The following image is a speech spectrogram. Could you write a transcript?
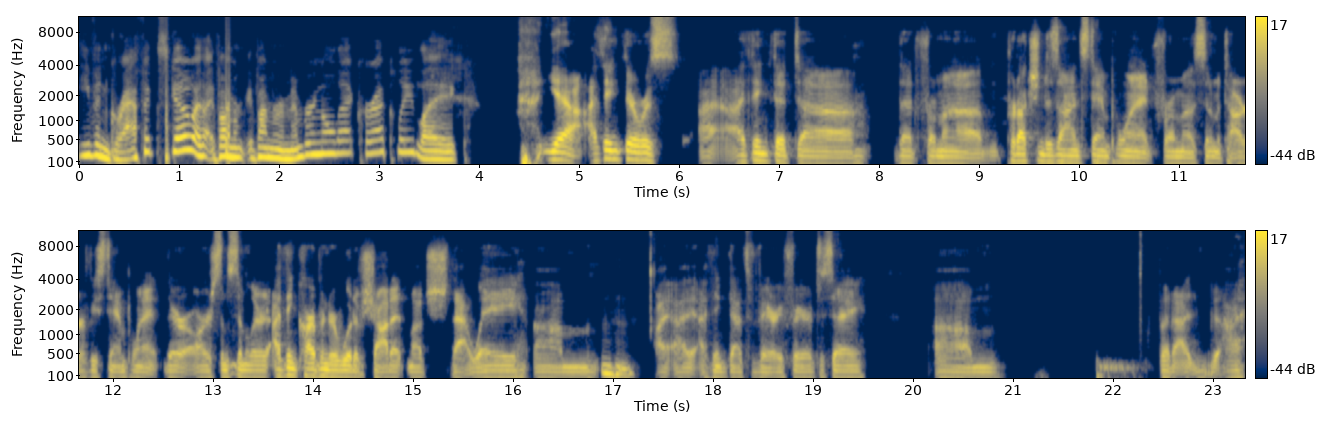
even graphics go? If I'm if I'm remembering all that correctly, like yeah i think there was i, I think that uh that from a production design standpoint from a cinematography standpoint there are some similar i think carpenter would have shot it much that way um mhm. I, I I think that's very fair to say. Um, but I, I,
